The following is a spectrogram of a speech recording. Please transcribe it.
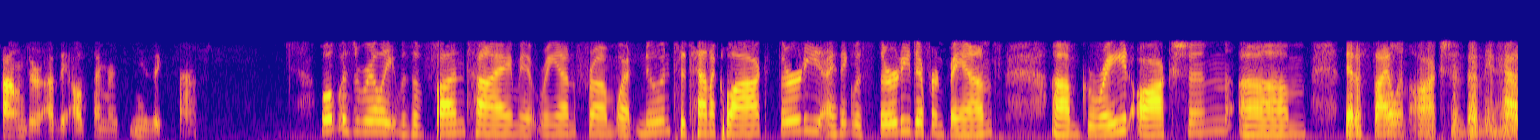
founder of the Alzheimer's Music Fest. Well, it was really it was a fun time. It ran from what noon to ten o'clock. Thirty, I think it was thirty different bands. Um, great auction. Um, they had a silent auction. Then they had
